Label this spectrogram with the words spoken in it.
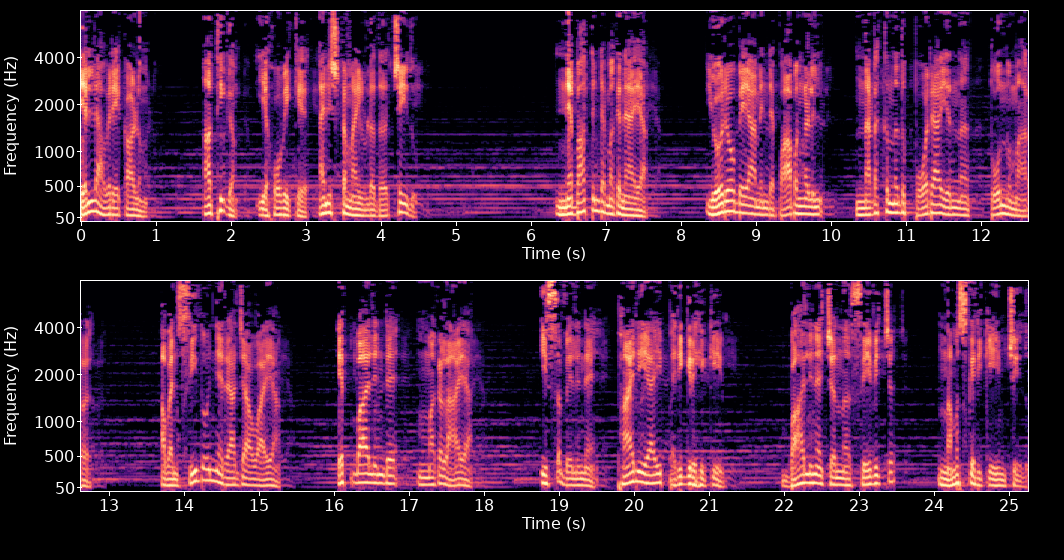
എല്ലാവരെക്കാളും അധികം യഹോവയ്ക്ക് അനിഷ്ടമായുള്ളത് ചെയ്തു. നെബാത്തിന്റെ മകനായ യോരോബയാമിന്റെ പാപങ്ങളിൽ നടക്കുന്നത് പോരാ എന്ന് തോന്നുമാറ്. അവൻ സീതോന്യ രാജാവായ എത്ബാലിന്റെ മകളായ ഇസബേലിനെ ഭാര്യയായി പരിഗ്രഹിക്കുകയും ബാലിനെ ചെന്ന് സേവിച്ച് നമസ്കരിക്കുകയും ചെയ്തു.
